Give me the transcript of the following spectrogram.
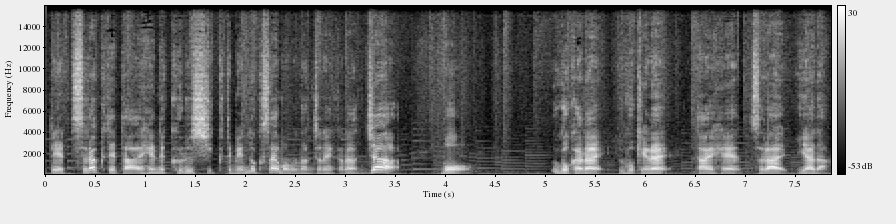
って辛くて大変で苦しくて面倒くさいものなんじゃないかなじゃあもう動かない動けない大変辛い嫌だ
